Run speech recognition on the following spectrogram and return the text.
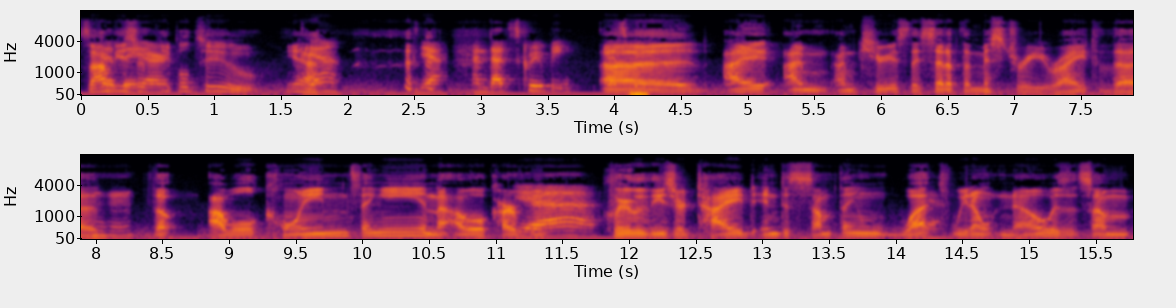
zombies are are- people too Yeah, yeah, yeah. and that's creepy. Uh, I I'm I'm curious. They set up the mystery, right? The Mhm. the owl coin thingy and the owl carved. in. Yeah. Clearly, these are tied into something. What Yeah. we don't know. Is it some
